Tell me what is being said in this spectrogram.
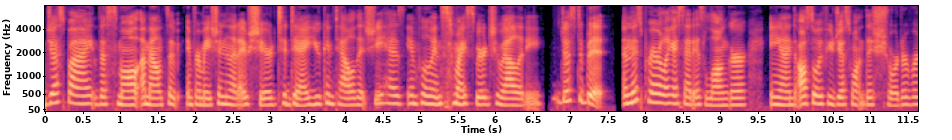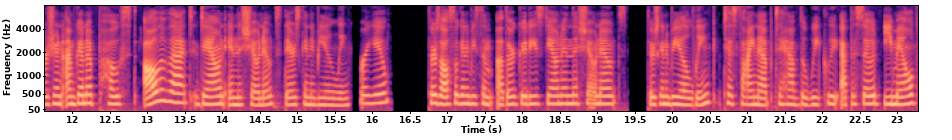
Just by the small amounts of information that I've shared today, you can tell that she has influenced my spirituality just a bit. And this prayer, like I said, is longer. And also, if you just want this shorter version, I'm going to post all of that down in the show notes. There's going to be a link for you. There's also going to be some other goodies down in the show notes. There's going to be a link to sign up to have the weekly episode emailed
